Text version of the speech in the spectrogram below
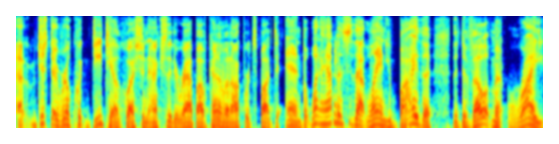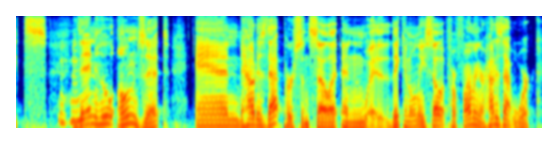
Uh, just a real quick detail question, actually, to wrap up. Kind of an awkward spot to end. But what happens to that land? You buy the the development rights, mm-hmm. then who owns it? And how does that person sell it? And they can only sell it for farming or how does that work?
